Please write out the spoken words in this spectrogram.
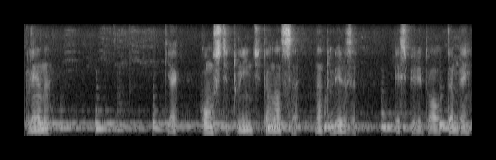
plena, que é constituinte da nossa natureza espiritual também.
